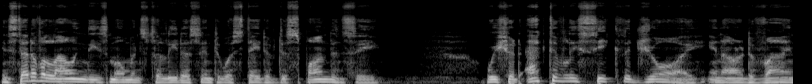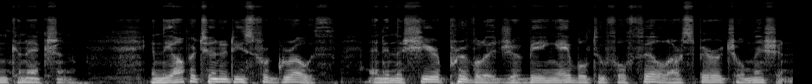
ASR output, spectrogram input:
instead of allowing these moments to lead us into a state of despondency, we should actively seek the joy in our divine connection, in the opportunities for growth, and in the sheer privilege of being able to fulfill our spiritual mission.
